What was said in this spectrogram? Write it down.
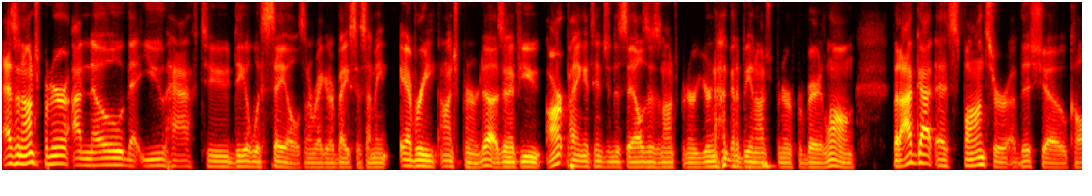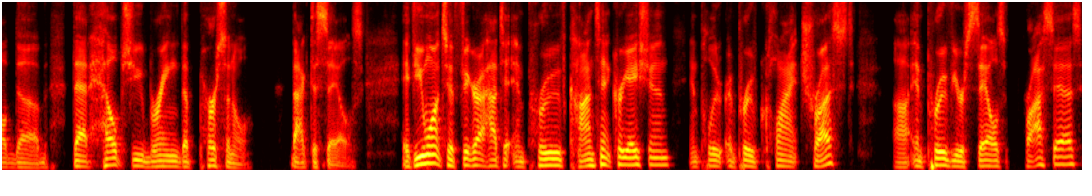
As an entrepreneur, I know that you have to deal with sales on a regular basis. I mean, every entrepreneur does. And if you aren't paying attention to sales as an entrepreneur, you're not going to be an entrepreneur for very long. But I've got a sponsor of this show called Dubb that helps you bring the personal back to sales. If you want to figure out how to improve content creation, improve client trust, uh, improve your sales process,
